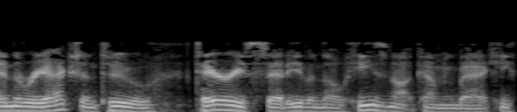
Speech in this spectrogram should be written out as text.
And the reaction too, Terry said even though he's not coming back, he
